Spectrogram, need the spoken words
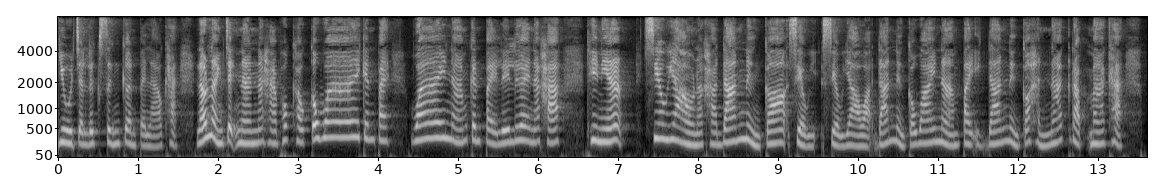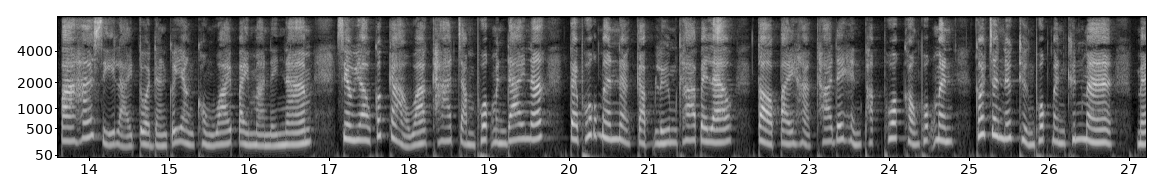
อยู่จะลึกซึ้งเกินไปแล้วค่ะ แล้วหลังจากนั้นนะคะ พวกเขาก็ว่ายกันไปว่ายน้ำกันไปเรื่อย ๆ นะคะ ทีเนี้ย เซียวยาวนะคะ ด้านหนึ่งก็เสี่ยวเสี่ยวยาวอะ ด้านหนึ่งก็ว่ายน้ำไปอีกด้านหนึ่งก็หันหน้ากลับมาค่ะปลาห้าสีหลายตัวนั้นก็ยังคงว่ายไปมาในน้ำเซียวยาวก็กล่าวว่าข้าจำพวกมันได้นะ แต่พวกมันน่ะกลับลืมข้าไปแล้ว ต่อไปหากข้าได้เห็นพักพวกของพวกมัน ก็จะนึกถึงพวกมันขึ้นมา แม้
